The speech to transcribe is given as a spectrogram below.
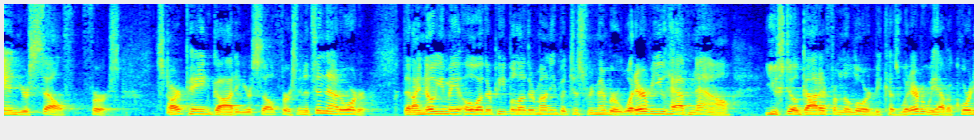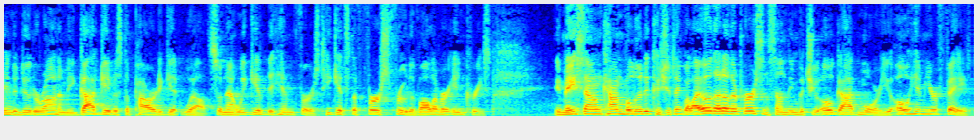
and yourself first. Start paying God and yourself first. And it's in that order that I know you may owe other people other money, but just remember whatever you have now you still got it from the Lord because whatever we have, according to Deuteronomy, God gave us the power to get wealth. So now we give to Him first. He gets the first fruit of all of our increase. It may sound convoluted because you think, well, I owe that other person something, but you owe God more. You owe Him your faith.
